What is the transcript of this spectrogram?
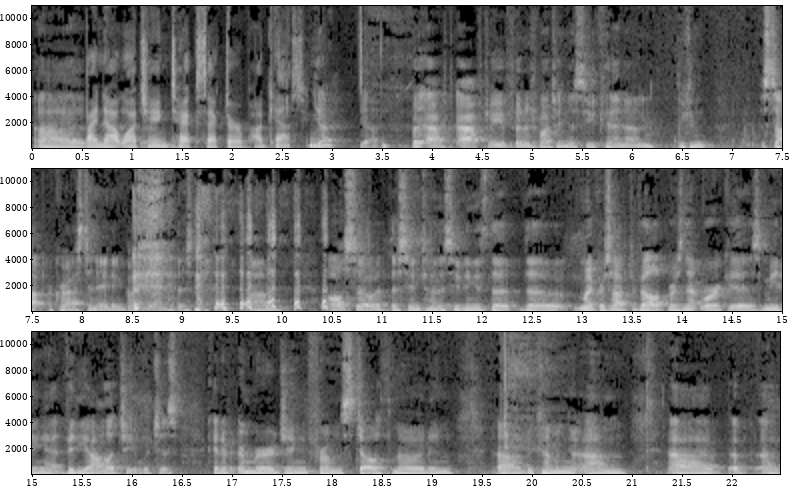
Uh, By not and, watching um, Tech Sector podcasts? you mean? yeah, yeah. But after, after you finish watching this, you can um, you can stop procrastinating by going to this. Um, also, at the same time this evening, is the the Microsoft Developers Network is meeting at Videology, which is kind of emerging from stealth mode and uh, becoming um, uh, a, a,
